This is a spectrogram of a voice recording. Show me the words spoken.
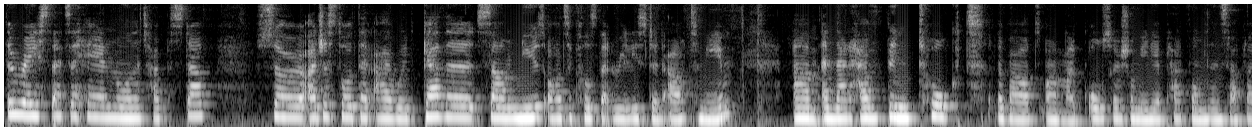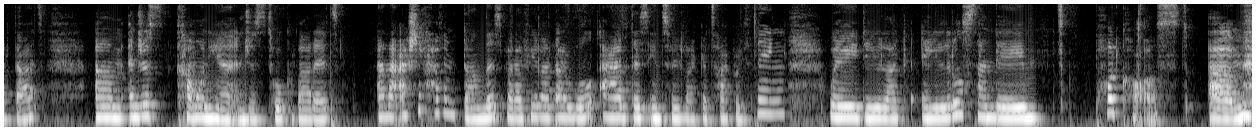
the race that's ahead and all that type of stuff. So I just thought that I would gather some news articles that really stood out to me, um, and that have been talked about on like all social media platforms and stuff like that, um, and just come on here and just talk about it and I actually haven't done this, but I feel like I will add this into like a type of thing where we do like a little Sunday podcast. Um,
